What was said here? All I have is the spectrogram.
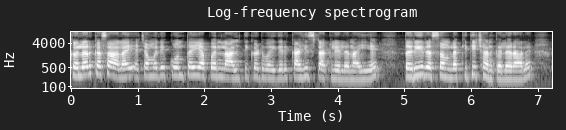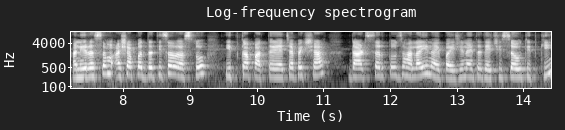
कलर कसा आला आहे याच्यामध्ये कोणतंही आपण लाल तिखट वगैरे काहीच टाकलेलं नाही आहे तरी रसमला किती छान कलर आला आहे आणि रसम अशा पद्धतीचाच असतो इतका पातळ. याच्यापेक्षा दाटसर तो झालाही नाही पाहिजे नाही तर त्याची चव तितकी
